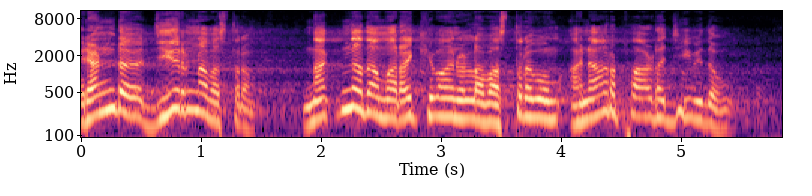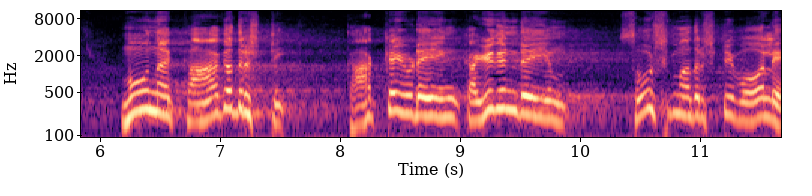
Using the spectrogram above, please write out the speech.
രണ്ട് ജീർണ വസ്ത്രം നഗ്നത മറയ്ക്കുവാനുള്ള വസ്ത്രവും അനാർഭാട ജീവിതവും. മൂന്ന് കാകദൃഷ്ടി കാക്കയുടെയും കഴുകന്റെയും സൂക്ഷ്മദൃഷ്ടി പോലെ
